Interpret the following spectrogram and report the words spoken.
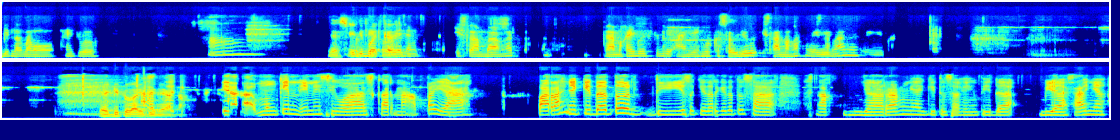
bintang tamu itu Ya Jadi buat itulah. kalian yang Islam banget, nah makanya gue tadi anjing gue kesel juga Islam banget kayak gimana? Ya gitulah intinya. Ya, mungkin ini sih Was karena apa ya? Parahnya kita tuh di sekitar kita tuh sa saking jarangnya gitu, saking tidak biasanya.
